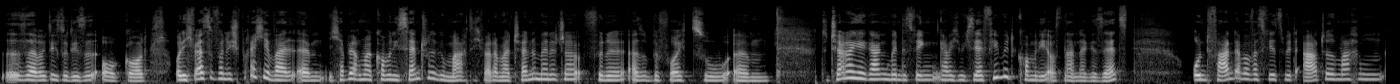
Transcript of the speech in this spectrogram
Das ist ja wirklich so diese, oh Gott. Und ich weiß, wovon ich spreche, weil ähm, ich habe ja auch mal Comedy Central gemacht. Ich war da mal Channel Manager für eine, also bevor ich zu ähm, zu Channel gegangen bin. Deswegen habe ich mich sehr viel mit Comedy auseinandergesetzt und fand aber, was wir jetzt mit Arthur machen,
